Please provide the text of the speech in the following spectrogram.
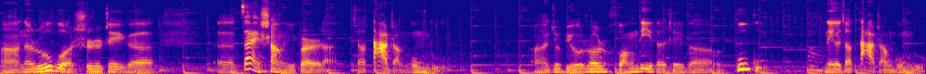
啊。那如果是这个呃再上一辈儿的叫大长公主，啊，就比如说是皇帝的这个姑姑，那个叫大长公主，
